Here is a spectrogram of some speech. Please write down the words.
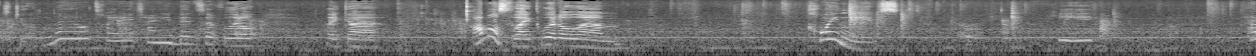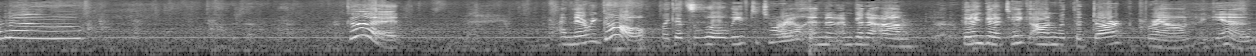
just do a little tiny, tiny bits of little, like, uh, almost like little, um, coin leaves. Hee hee. Hello. Good. And there we go. Like it's a little leaf tutorial. And then I'm gonna um, then I'm gonna take on with the dark brown again.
